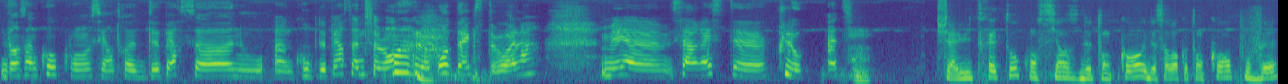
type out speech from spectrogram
dans un cocon, c'est entre deux personnes ou un groupe de personnes selon le contexte, voilà. Mais euh, ça reste euh, clos, intime. Mmh. Tu as eu très tôt conscience de ton corps et de savoir que ton corps pouvait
